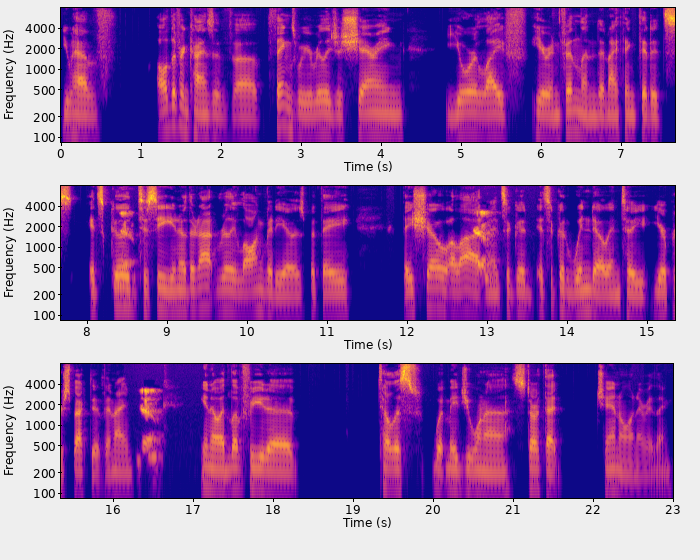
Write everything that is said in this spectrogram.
you have all different kinds of uh, things where you're really just sharing your life here in Finland, and I think that it's it's good yeah. to see. You know, they're not really long videos, but they they show a lot yeah. and it's a good it's a good window into your perspective and i yeah. you know i'd love for you to tell us what made you want to start that channel and everything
